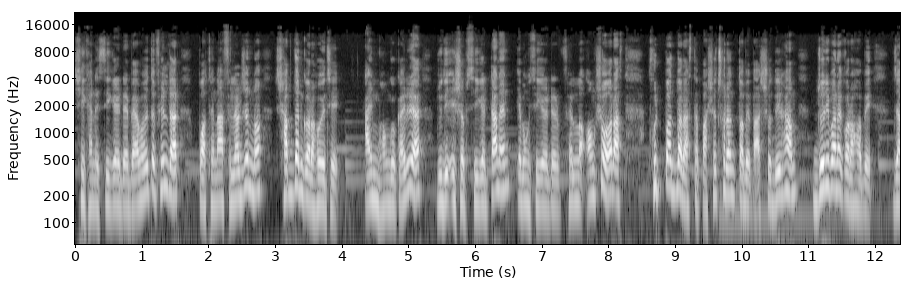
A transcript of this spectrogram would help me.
সেখানে সিগারেটের ব্যবহৃত ফিল্টার পথে না ফেলার জন্য সাবধান করা হয়েছে। আইন ভঙ্গকারীরা যদি এসব সিগারেট টানেন এবং সিগারেটের ফেলনা অংশ ফুটপাত বা রাস্তার পাশে ছড়েন, তবে পাঁচশো দিরহাম জরিমানা করা হবে, যা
